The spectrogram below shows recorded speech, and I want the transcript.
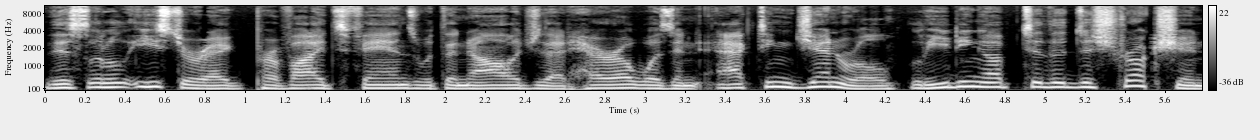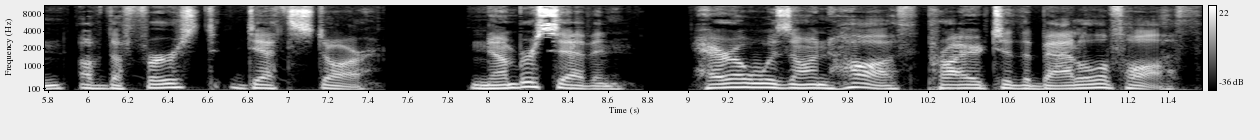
This little Easter egg provides fans with the knowledge that Hera was an acting general leading up to the destruction of the first Death Star. Number 7. Hera was on Hoth prior to the Battle of Hoth.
